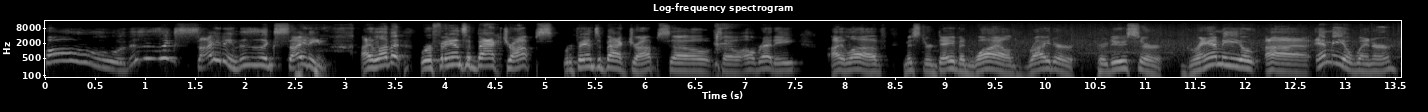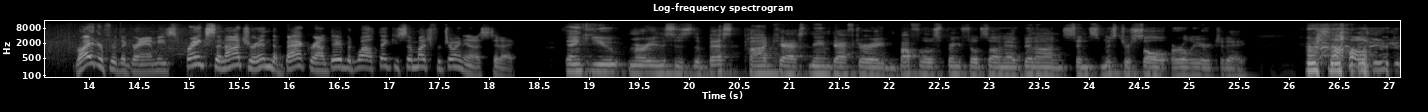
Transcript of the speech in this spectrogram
Oh, this is exciting. This is exciting. I love it. We're fans of backdrops. We're fans of backdrops. So, so already I love Mr. David Wild, writer, producer, Grammy, uh, Emmy winner, writer for the Grammys, Frank Sinatra in the background. David Wild, thank you so much for joining us today. Thank you, Murray. This is the best podcast named after a Buffalo Springfield song I've been on since Mr. Soul earlier today. Oh.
